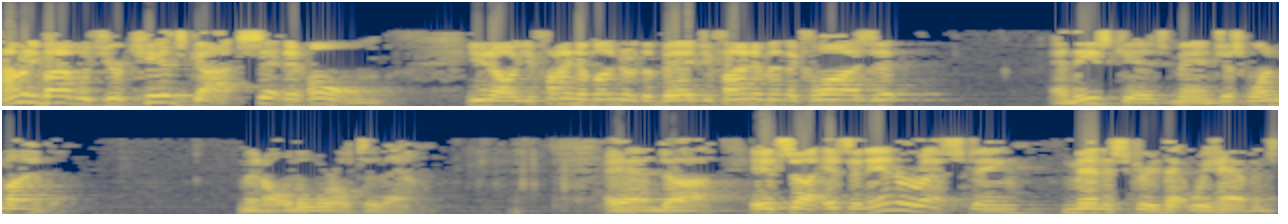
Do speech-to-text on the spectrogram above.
How many Bibles your kids got sitting at home? You know, you find them under the bed, you find them in the closet. And these kids, man, just one Bible meant all the world to them. And uh, it's, uh, it's an interesting ministry that we have in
